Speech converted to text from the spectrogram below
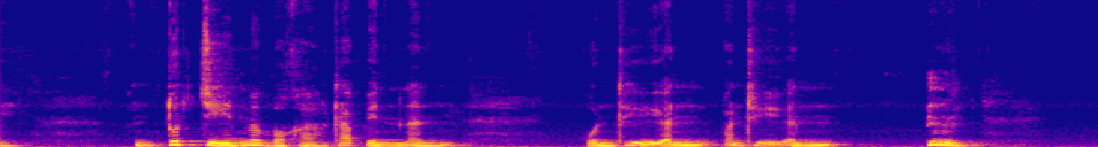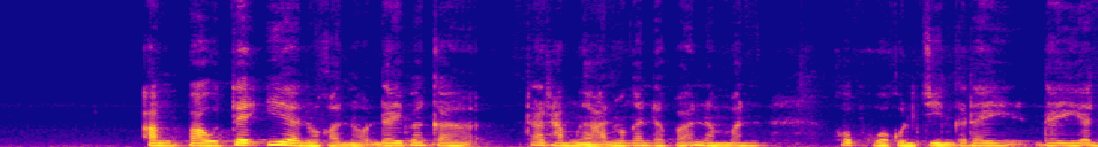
นี้ตุ๊ดจีนแม่บอกค่ะ ถ้าเป็นอันคนถืออันพันถืออันอังเปาแต้เอี้ยเนาะค่ะเนาะได้บ้างก็ถ้าทำงานว่างั้นแต่ว่านำมันครอบครัวคนจีนก็ได้ได้อัน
